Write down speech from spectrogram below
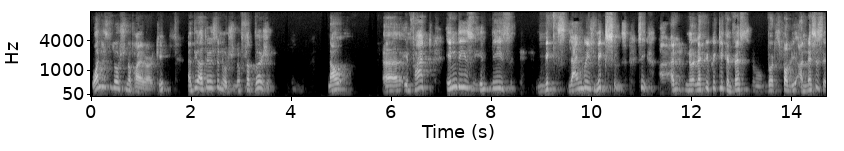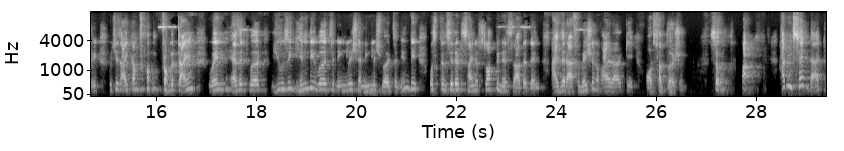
One is the notion of hierarchy, and the other is the notion of subversion. Now, uh, in fact, in these in these mix language mixings, see, uh, and let me quickly confess what's probably unnecessary, which is I come from from a time when, as it were, using Hindi words in English and English words in Hindi was considered a sign of sloppiness rather than either affirmation of hierarchy or subversion. So, having said that,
